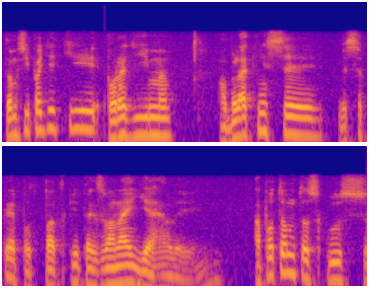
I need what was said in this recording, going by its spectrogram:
V tom případě ti poradím Oblékni si vysoké podpatky, takzvané jehly, a potom to zkus,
